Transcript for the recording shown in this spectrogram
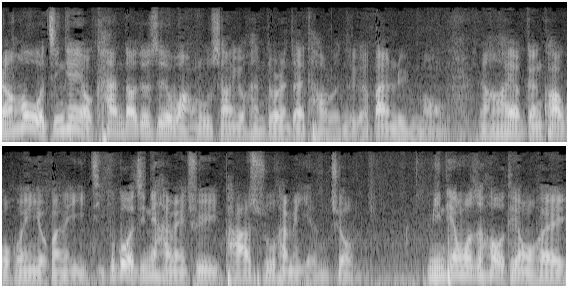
然后我今天有看到，就是网络上有很多人在讨论这个伴侣盟，然后还有跟跨国婚姻有关的议题。不过我今天还没去爬书，还没研究。明天或是后天我会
